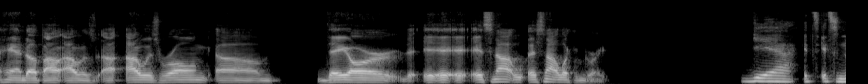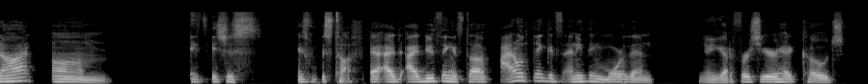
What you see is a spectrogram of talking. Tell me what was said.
hand up, I, I was I, I, was wrong. Um, they are. It, it, it's not. It's not looking great. Yeah, it's it's not. Um, it's it's just it's it's tough. I I do think it's tough. I don't think it's anything more than you know, you got a first year head coach.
